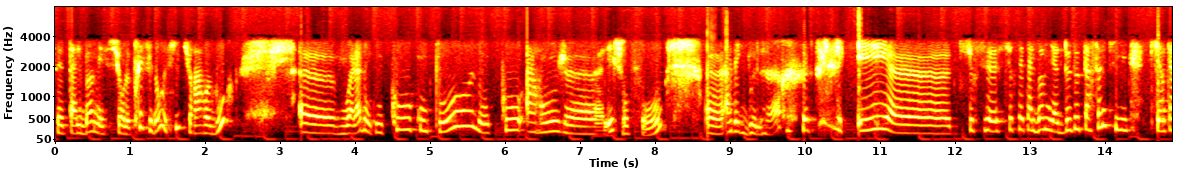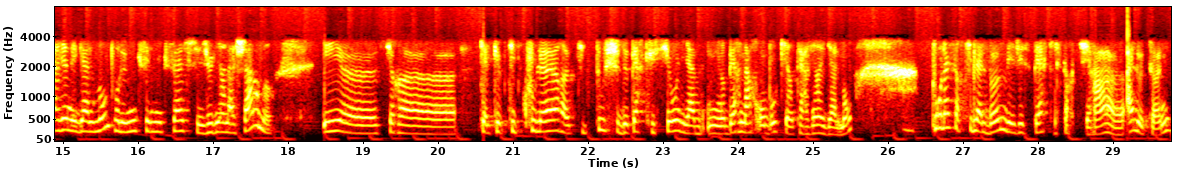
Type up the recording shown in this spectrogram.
cet album et sur le précédent aussi, sur à rebours. Euh, voilà, donc on co-compose, on co-arrange euh, les chansons euh, avec bonheur. et sur, sur cet album, il y a deux autres personnes qui, qui interviennent également pour le mix et le mixage. C'est Julien Lacharme. Et sur quelques petites couleurs, petites touches de percussion. Il y a Bernard Rambaud qui intervient également pour la sortie de l'album et j'espère qu'il sortira euh, à l'automne.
